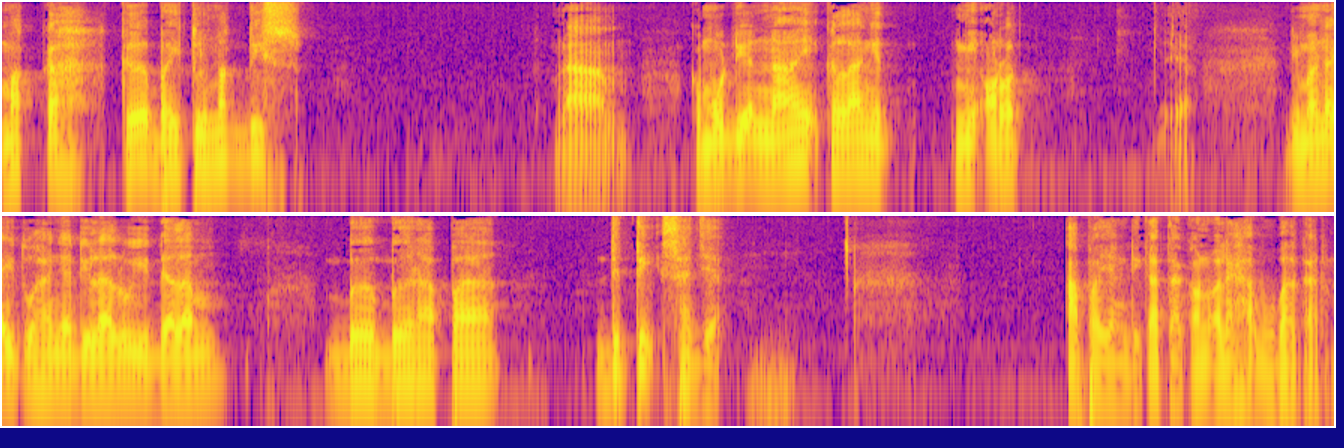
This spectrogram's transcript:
Makkah ke Baitul Maqdis. Nah, kemudian naik ke langit Mi'raj. Di mana itu hanya dilalui dalam beberapa detik saja. Apa yang dikatakan oleh Abu Bakar?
